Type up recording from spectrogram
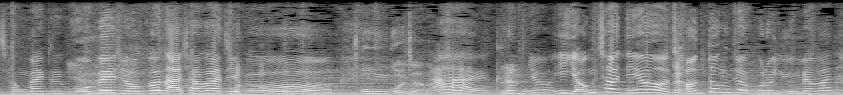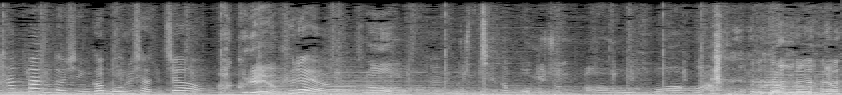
정말 그 몸에 좋은 건 아셔가지고. 좋은 거잖아. 아, 그럼요. 이 영천이요. 네. 전통적으로 유명한 한방 도시인 거 모르셨죠? 아 그래요? 그래요. 그럼 제가 몸이 좀 아우 허하고 아프고 그러려 그러거든요.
